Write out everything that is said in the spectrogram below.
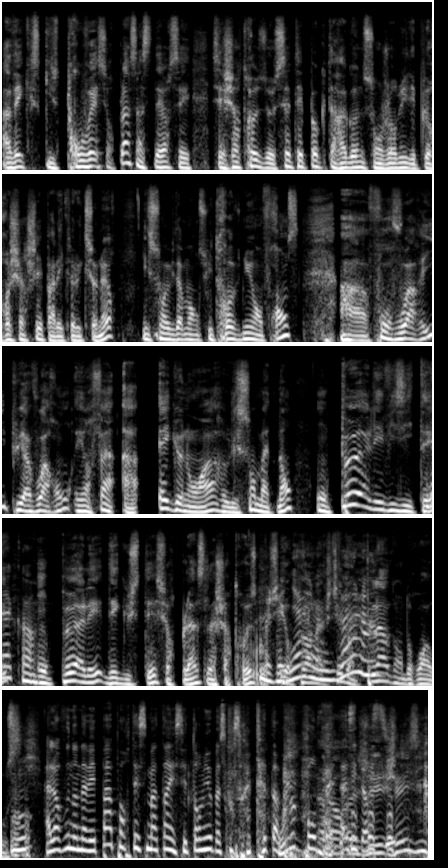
avec ce qu'ils trouvaient sur place. Hein. D'ailleurs, ces, ces chartreuses de cette époque Tarragone sont aujourd'hui les plus recherchées par les collectionneurs. Ils sont évidemment ensuite revenus en France, à Fourvoirie, puis à Voiron, et enfin à Aigues-Noires, où ils sont maintenant. On peut aller visiter, on peut aller déguster sur place la chartreuse, Bah, et on peut en on acheter va, dans là. plein d'endroits aussi. Alors vous n'en avez pas apporté ce matin et c'est tant mieux parce qu'on serait peut-être un peu pompette Alors, à cette j'ai heure-ci. j'ai hésité,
